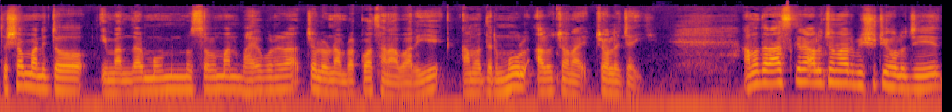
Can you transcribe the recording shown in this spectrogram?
তো সম্মানিত ইমানদার মুমিন মুসলমান ভাই বোনেরা, চলুন আমরা কথা না বাড়িয়ে আমাদের মূল আলোচনায় চলে যাই। আমাদের আজকের আলোচনার বিষয়টি হলো যে,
